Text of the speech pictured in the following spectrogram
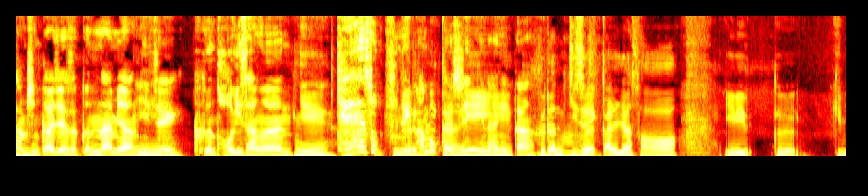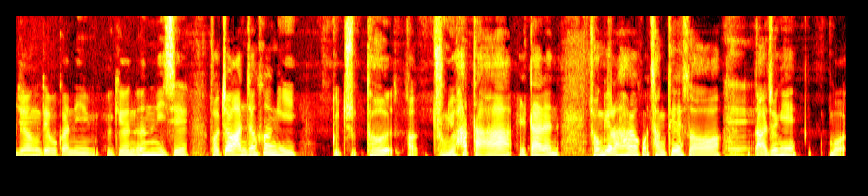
3심까지 해서 끝나면 예. 이제 그건 더 이상은 예. 계속 분쟁이 그래- 반복될 수 그러니까, 있긴 예, 하니까. 그런 음. 기조에 깔려서 이 그 김정 대법관님 의견은 이제 법적 안정성이 그 주- 더 어, 중요하다. 일단은 종결을 하고 상태에서 네. 나중에 뭐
